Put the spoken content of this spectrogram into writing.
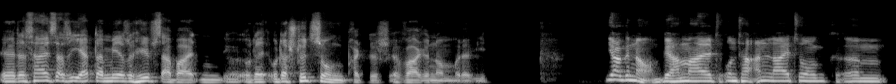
Äh, das heißt also, ihr habt da mehr so Hilfsarbeiten oder Unterstützung praktisch äh, wahrgenommen oder wie? Ja, genau. Wir haben halt unter Anleitung ähm,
